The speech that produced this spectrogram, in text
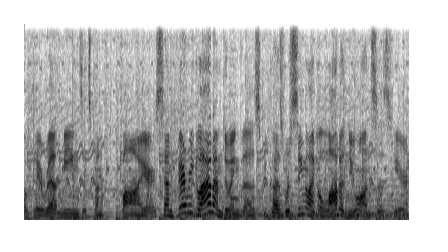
Okay, red means it's gonna fire. So I'm very glad I'm doing this, because we're seeing like a lot of nuances here.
